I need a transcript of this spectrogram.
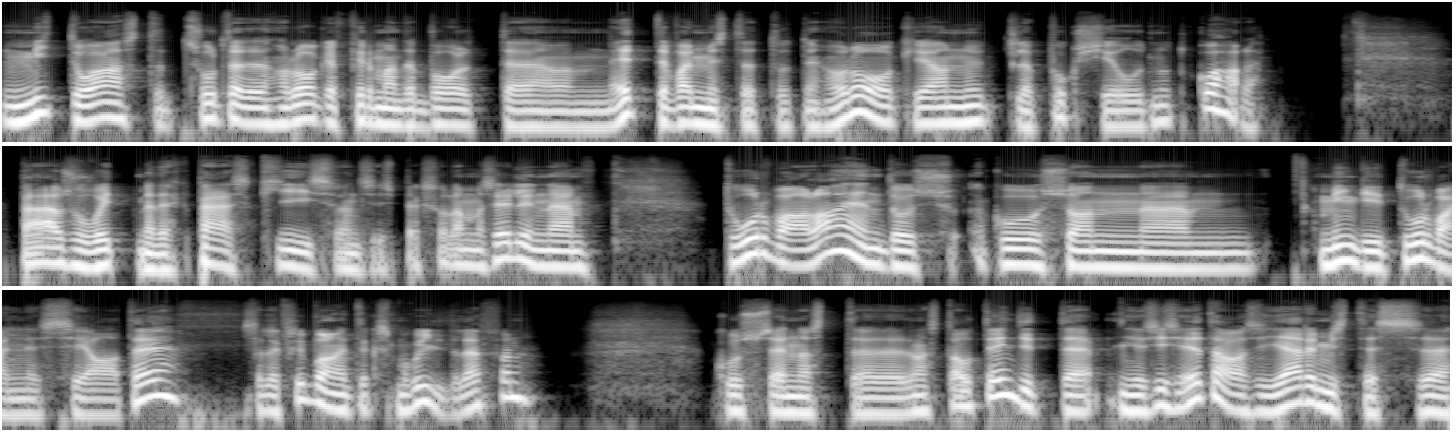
mitu aastat suurte tehnoloogiafirmade poolt ähm, ette valmistatud tehnoloogia on nüüd lõpuks jõudnud kohale. pääsuvõtmed ehk passkeys on siis, peaks olema selline turvalahendus, kus on ähm, mingi turvaline seade, selleks võib olla näiteks mobiiltelefon kus ennast, ennast autendite ja siis edasi järgmistesse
